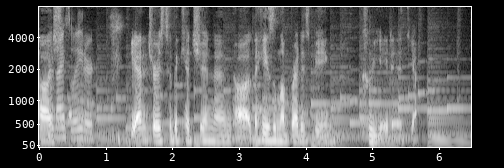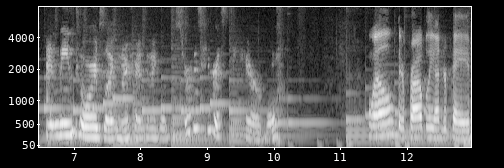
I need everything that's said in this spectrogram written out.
Uh, You're nice waiter. She enters to the kitchen, and uh, the hazelnut bread is being created. Yeah. I lean towards like my friends and I go, the service here is terrible. Well, they're probably underpaid.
